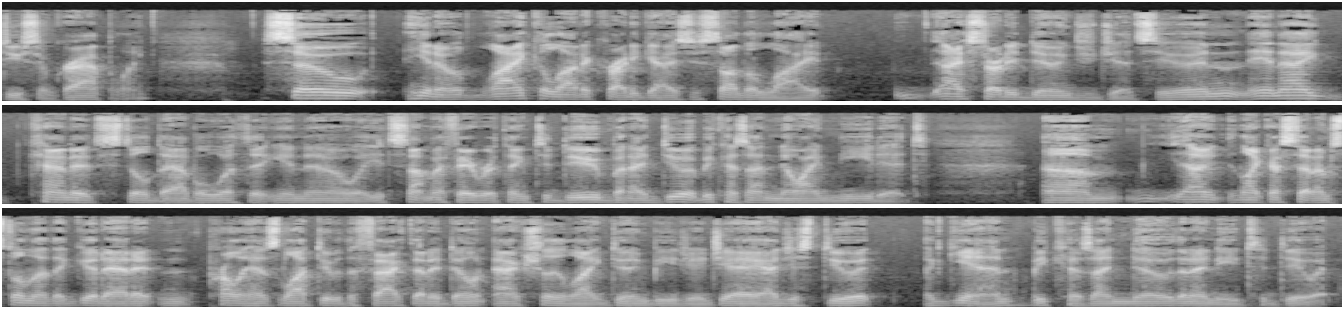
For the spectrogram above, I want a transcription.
do some grappling. So, you know, like a lot of karate guys, you saw the light. I started doing jujitsu and, and I kind of still dabble with it. You know, it's not my favorite thing to do, but I do it because I know I need it. Um, I, like I said, I'm still not that good at it, and probably has a lot to do with the fact that I don't actually like doing BJJ. I just do it again because I know that I need to do it.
